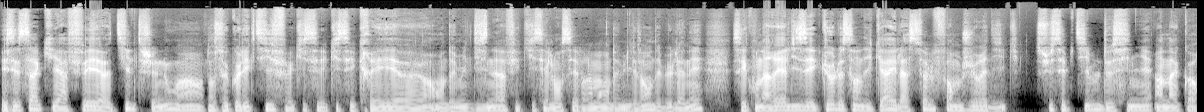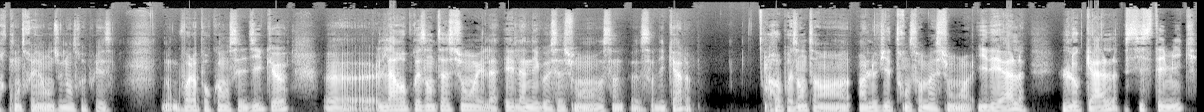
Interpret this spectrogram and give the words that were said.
Et c'est ça qui a fait euh, tilt chez nous, hein, dans ce collectif qui s'est qui s'est créé euh, en 2019 et qui s'est lancé vraiment en 2020, au début de l'année, c'est qu'on a réalisé que le syndicat est la seule forme juridique susceptible de signer un accord contraignant d'une entreprise. Donc voilà pourquoi on s'est dit que euh, la représentation et la, et la négociation syndicale représente un, un, levier de transformation idéal, local, systémique,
